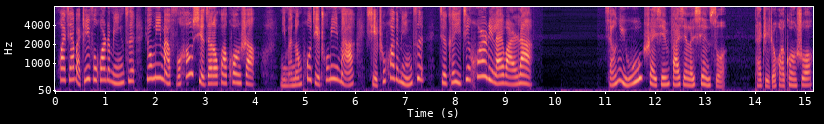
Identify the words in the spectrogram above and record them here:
画家把这幅画的名字用密码符号写在了画框上。你们能破解出密码，写出画的名字，就可以进画里来玩啦。”小女巫率先发现了线索，她指着画框说：“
